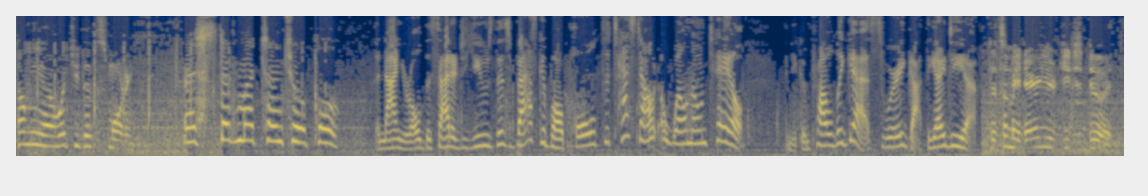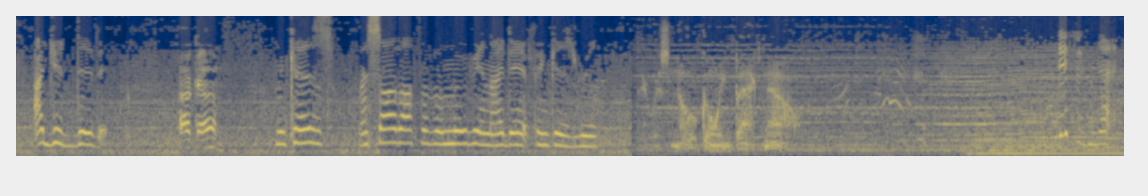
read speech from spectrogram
Tell me uh, what you did this morning. I stuck my tongue to a pole. The nine-year-old decided to use this basketball pole to test out a well-known tale. And you can probably guess where he got the idea. Did somebody dare you or did you just do it? I just did it How come? because I saw it off of a movie and I didn't think it was real. There was no going back now. This is next.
